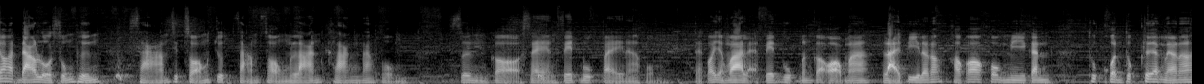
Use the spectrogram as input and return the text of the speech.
ยอดดาวน์โหลดสูงถึง 32.32 ล้านครั้งนะผม ซึ่งก็แซง Facebook ไปนะผม แต่ก็อย่างว่าแหละ Facebook มันก็ออกมาหลายปีแล้วเนาะเขาก็คงมีกันทุกคนทุกเครื่องแล้วนะ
